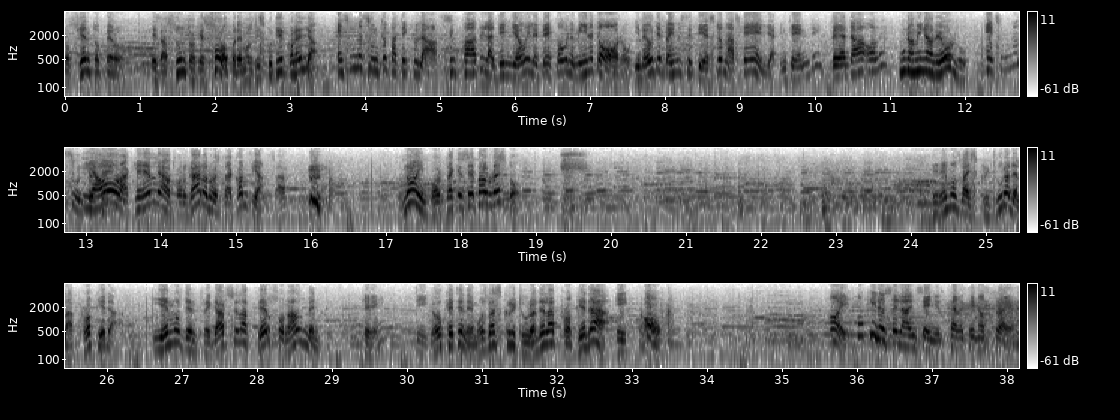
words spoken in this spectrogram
Lo siento, pero es asunto que solo podemos discutir con ella. Es un asunto particular. Su padre la dignó y le dejó una mina de oro. Y no debemos decírselo más que ella, ¿entiende? ¿Verdad, Ole? Una mina de oro. Es un asunto... Y ahora que él le ha otorgado nuestra confianza, no importa que sepa el resto. Tenemos la escritura de la propiedad y hemos de entregársela personalmente. ¿Qué? Digo que tenemos la escritura de la propiedad. Y... ¡Oh! Oye, ¿por qué no se la enseñas para que nos crea?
